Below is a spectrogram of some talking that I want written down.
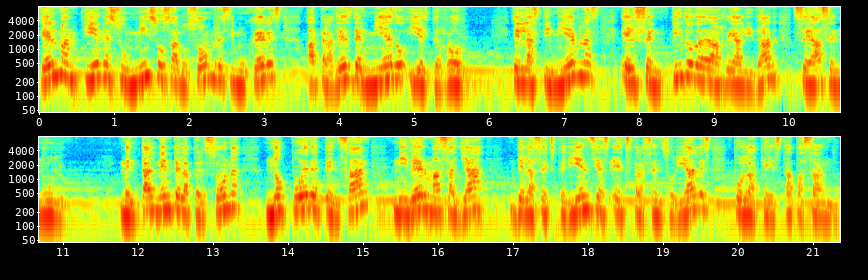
Él mantiene sumisos a los hombres y mujeres a través del miedo y el terror. En las tinieblas, el sentido de la realidad se hace nulo Mentalmente la persona no puede pensar ni ver más allá de las experiencias extrasensoriales por las que está pasando.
